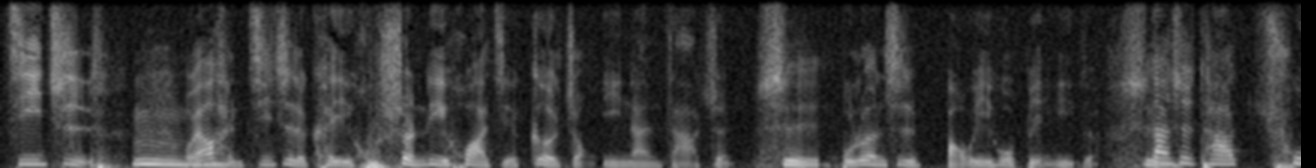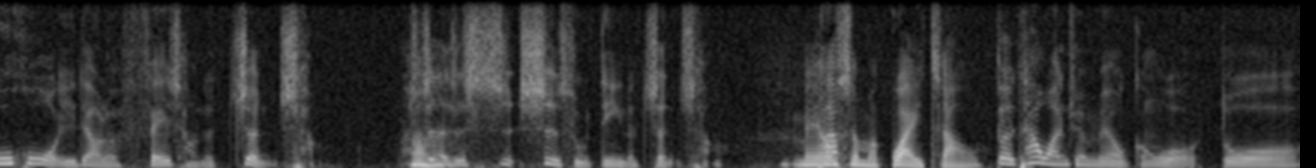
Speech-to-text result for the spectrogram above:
机智。嗯，我要很机智的可以顺利化解各种疑难杂症，是不论是褒义或贬义的。是，但是他出乎我意料的，非常的正常，真的是世世俗定义的正常。没有什么怪招，他对他完全没有跟我多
